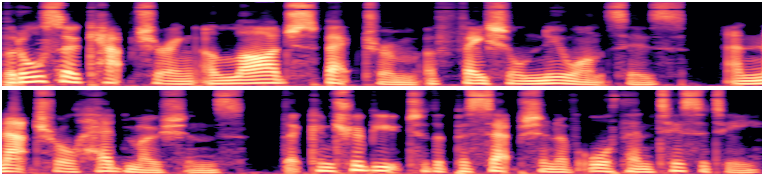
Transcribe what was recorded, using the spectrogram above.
but also capturing a large spectrum of facial nuances and natural head motions that contribute to the perception of authenticity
